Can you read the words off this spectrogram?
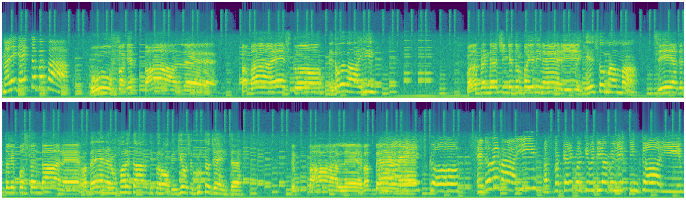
Ma l'hai detto papà? Uffa, che palle! Papà, esco! E dove vai? Vado a prendere a cinghiate un paio di Hai neri! chiesto a mamma? Sì, ha detto che posso andare! Va bene, non fare tardi però, che in giro c'è brutta gente. Che palle, va bene! esco! E dove vai? A spaccare qualche vetrina con gli estintori!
